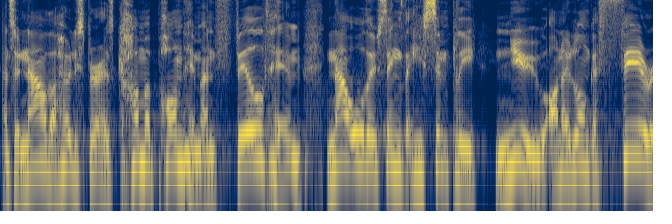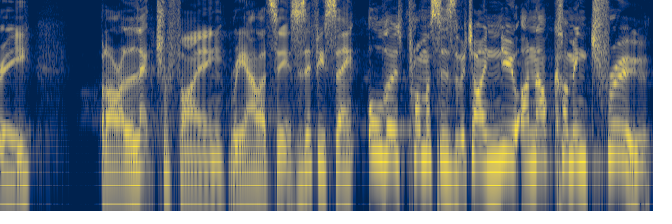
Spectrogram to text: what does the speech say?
And so now the Holy Spirit has come upon him and filled him. Now, all those things that he simply knew are no longer theory, but are electrifying reality. It's as if he's saying, All those promises which I knew are now coming true.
